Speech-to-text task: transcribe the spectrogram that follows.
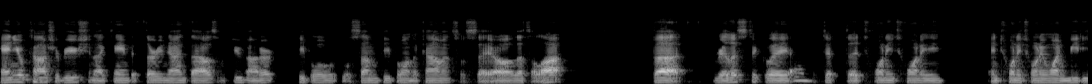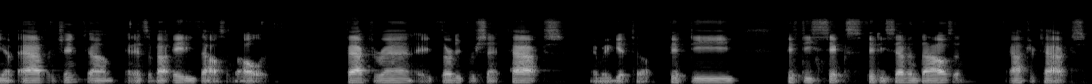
Annual contribution, I came to 39,200. People will, some people in the comments will say, oh, that's a lot. But realistically, I looked at the 2020 and 2021 median average income, and it's about $80,000. Factor in a 30% tax, and we get to 50, 56, 57,000 after tax.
